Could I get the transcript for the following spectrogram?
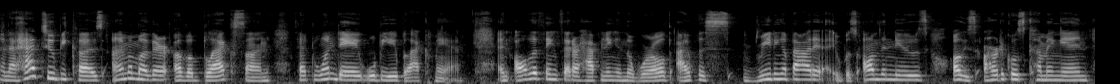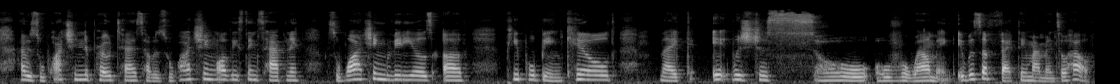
And I had to because I'm a mother of a black son that one day will be a black man. And all the things that are happening in the world, I was reading about it. It was on the news, all these articles coming in. I was watching the protests. I was watching all these things happening. I was watching videos of people being killed. Like it was just so overwhelming. It was affecting my mental health.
